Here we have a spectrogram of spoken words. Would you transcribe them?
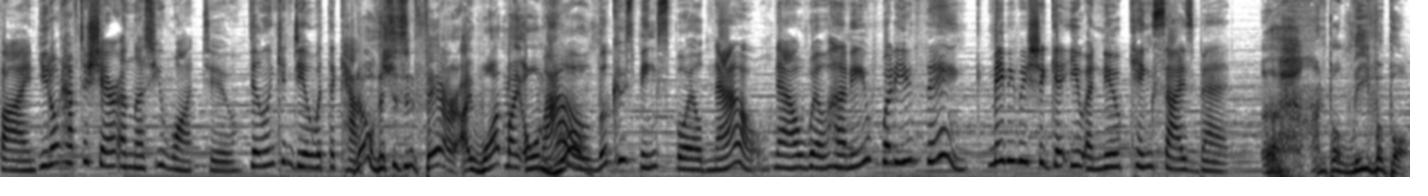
fine. You don't have to share unless you want to. Dylan can deal with the couch. no, this isn't fair. I want my own Wow, room. look who's being spoiled now. Now, Will, honey, what do you think? Maybe we should get you a new king size bed. Ugh, unbelievable.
